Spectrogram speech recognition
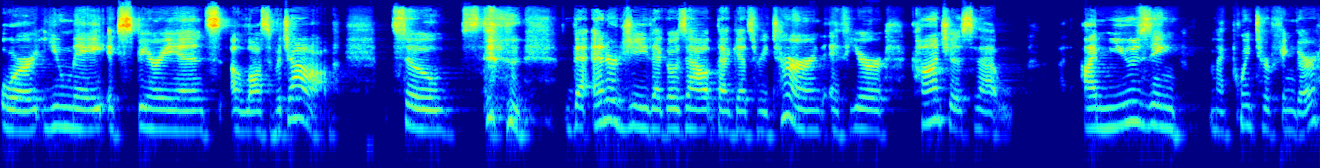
or you may experience a loss of a job. So the energy that goes out that gets returned if you're conscious that i'm using my pointer finger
